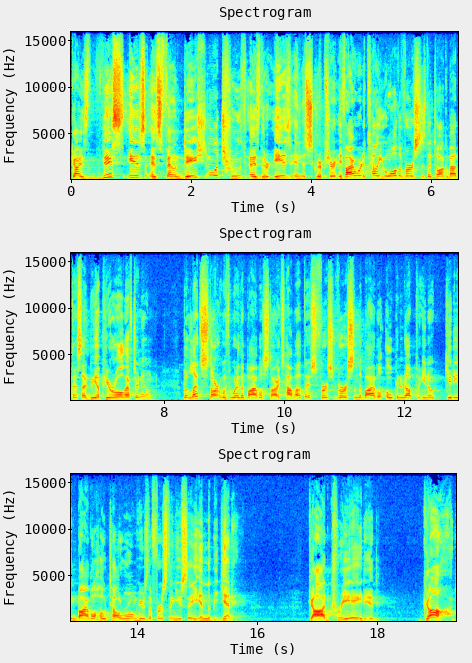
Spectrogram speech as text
Guys, this is as foundational a truth as there is in the scripture. If I were to tell you all the verses that talk about this, I'd be up here all afternoon. But let's start with where the Bible starts. How about this? First verse in the Bible. Open it up, you know, Gideon Bible hotel room. Here's the first thing you see in the beginning. God created, God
